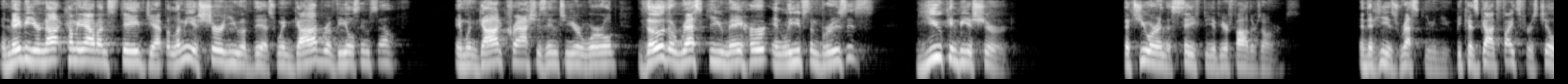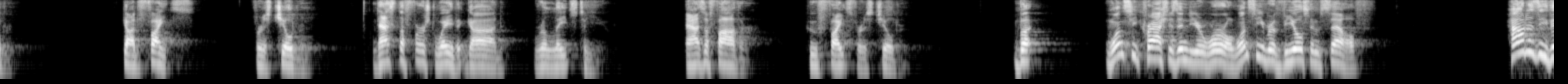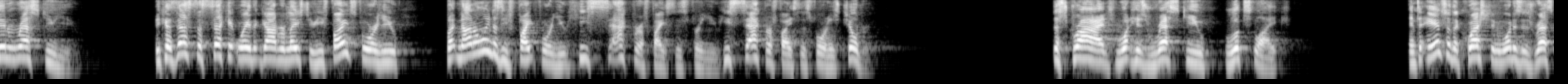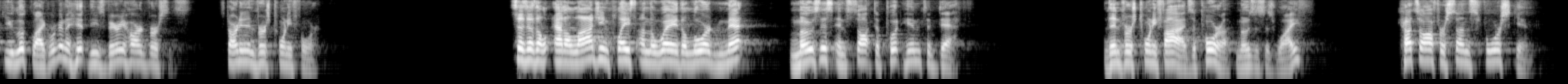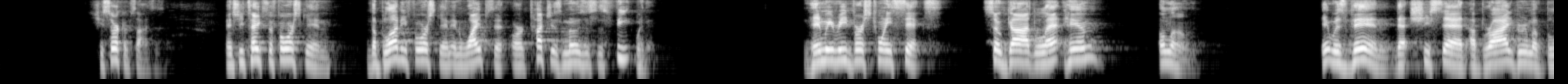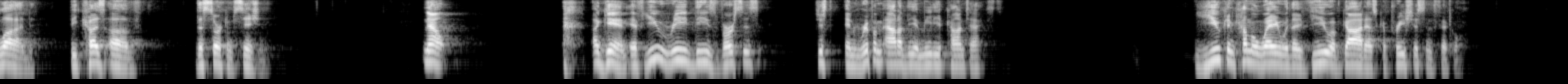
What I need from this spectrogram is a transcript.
And maybe you're not coming out unscathed yet, but let me assure you of this. When God reveals himself and when God crashes into your world, though the rescue may hurt and leave some bruises, you can be assured that you are in the safety of your Father's arms and that He is rescuing you because God fights for His children. God fights for His children. That's the first way that God relates to you as a father who fights for his children. But once he crashes into your world, once he reveals himself, how does he then rescue you? Because that's the second way that God relates to you. He fights for you, but not only does he fight for you, he sacrifices for you. He sacrifices for his children describes what his rescue looks like. And to answer the question, what does his rescue look like, we're going to hit these very hard verses, starting in verse 24. Says, At a lodging place on the way, the Lord met Moses and sought to put him to death. Then, verse 25 Zipporah, Moses' wife, cuts off her son's foreskin. She circumcises him. And she takes the foreskin, the bloody foreskin, and wipes it or touches Moses' feet with it. Then we read verse 26. So God let him alone. It was then that she said, A bridegroom of blood because of the circumcision. Now, again, if you read these verses just and rip them out of the immediate context, you can come away with a view of God as capricious and fickle.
